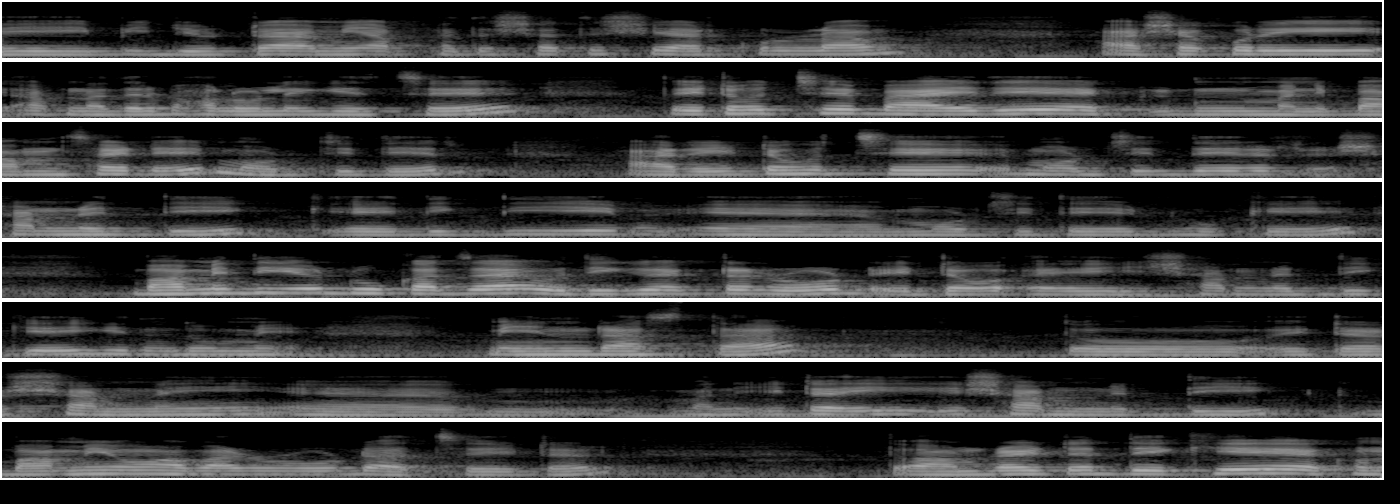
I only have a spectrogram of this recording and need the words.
এই ভিডিওটা আমি আপনাদের সাথে শেয়ার করলাম। আশা করি আপনাদের ভালো লেগেছে। তো এটা হচ্ছে বাইরে এক- মানে বাম সাইডে মসজিদের। আর এটা হচ্ছে মসজিদের সামনের দিক। এই দিক দিয়ে মসজিদে ঢুকে বামে দিয়েও ঢুকা যায়, ওদিকেও একটা রোড। এটা এই সামনের দিকেই কিন্তু মেন রাস্তা। তো এটার সামনেই মানে এটাই সামনের দিক। বামেও আবার রোড আছে এটার। তো আমরা এটা দেখে এখন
